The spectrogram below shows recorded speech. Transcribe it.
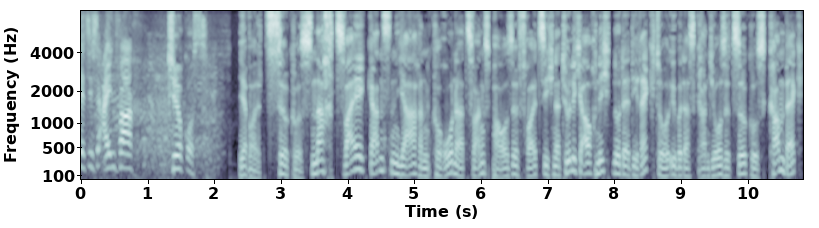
das ist einfach Zirkus. Jawohl, Zirkus. Nach zwei ganzen Jahren Corona-Zwangspause freut sich natürlich auch nicht nur der Direktor über das grandiose Zirkus-Comeback,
